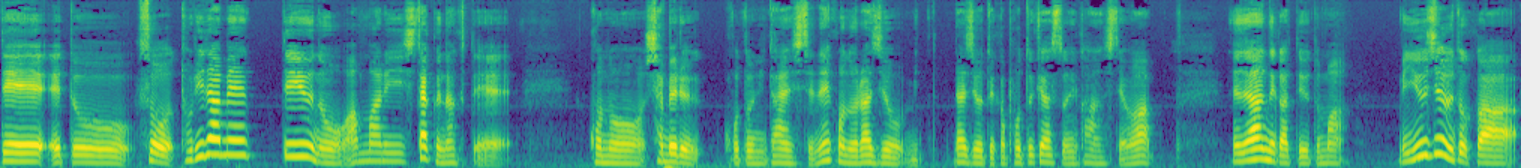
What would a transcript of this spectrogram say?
で、えっと、そう、取りだめっていうのをあんまりしたくなくて、この喋ることに対してね、このラジオ、ラジオというか、ポッドキャストに関しては。でなんでかっていうと、まあ、YouTube とか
